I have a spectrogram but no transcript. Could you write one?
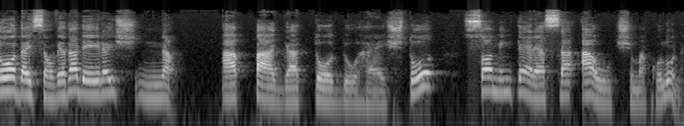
Todas são verdadeiras? Não. Apaga todo o resto, só me interessa a última coluna.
